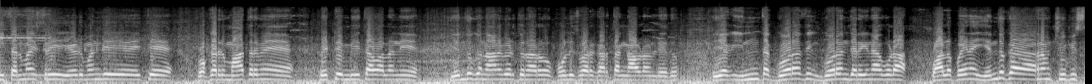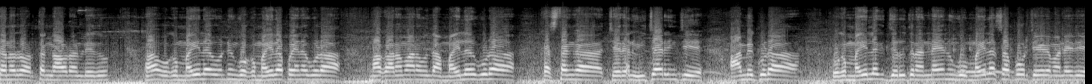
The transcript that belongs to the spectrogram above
ఈ తన్మయ స్త్రీ ఏడు మంది అయితే ఒకరిని మాత్రమే పెట్టి మిగతా వాళ్ళని ఎందుకు నానబెడుతున్నారో పోలీస్ వారికి అర్థం కావడం లేదు. ఇక ఇంత ఘోర ఘోరం జరిగినా కూడా వాళ్ళపైన ఎందుకు అనం చూపిస్తున్నారో అర్థం కావడం లేదు. ఒక మహిళ ఉంటే ఇంకొక మహిళ పైన కూడా మాకు అనుమానం ఉంది. ఆ మహిళలు కూడా ఖచ్చితంగా చర్యను విచారించి ఆమెకు కూడా ఒక మహిళకి జరుగుతున్న అన్యాయం ఇంకో మహిళ సపోర్ట్ చేయడం అనేది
